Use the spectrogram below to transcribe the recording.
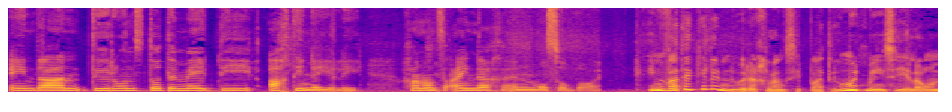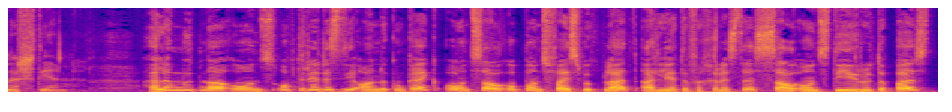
en dan toer ons tot en met die 18de Julie gaan ons eindig in Mosselbaai. En wat het julle nodig langs die pad? Hoe moet mense julle ondersteun? Hulle moet na ons optredes die aande kom kyk. Ons sal op ons Facebookblad Atlete vir Christus sal ons die roete post,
